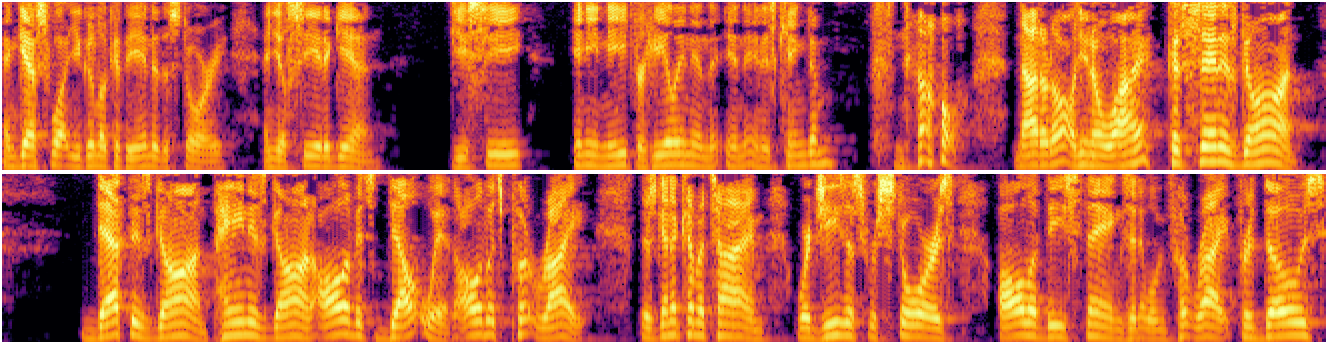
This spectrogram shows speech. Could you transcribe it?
and guess what? You can look at the end of the story and you'll see it again. Do you see any need for healing in, the, in, in His kingdom? No, not at all. You know why? Because sin is gone. Death is gone. Pain is gone. All of it's dealt with. All of it's put right. There's going to come a time where Jesus restores all of these things and it will be put right for those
